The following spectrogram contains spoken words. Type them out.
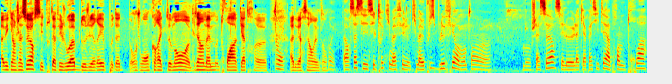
avec un chasseur c'est tout à fait jouable de gérer peut-être en jouant correctement euh, bien même 3 à 4 Ouais. adversaires en même temps. Ouais. Alors ça c'est c'est le truc qui m'a fait le- qui m'a le plus bluffé en montant euh, mon chasseur, c'est le- la capacité à prendre trois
